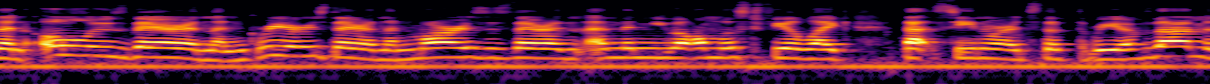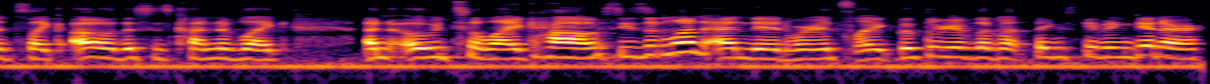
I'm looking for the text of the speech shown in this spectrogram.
then Olu's there, and then Greer's there, and then Mars is there, and, and then you almost feel like that scene where it's the three of them, it's like, oh, this is kind of like an ode to like how season one ended, where it's like the three of them at Thanksgiving dinner.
